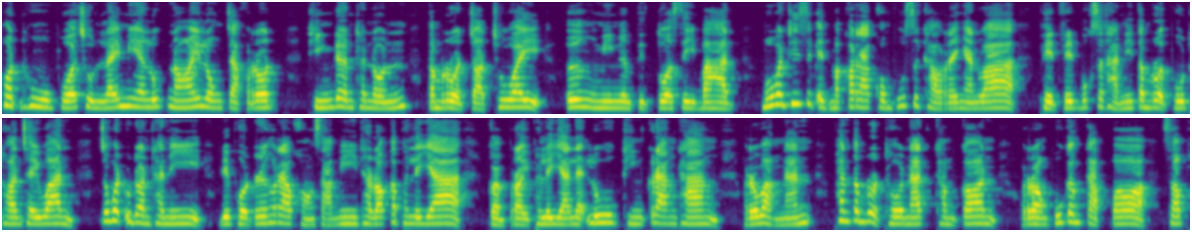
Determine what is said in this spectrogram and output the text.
หดหูผัวฉุนไล่เมียลูกน้อยลงจากรถ ทิ้งเดินถนน ตำรวจจอดช่วย อึ้งมีเงินติดตัว 4 บาท เมื่อวันที่ 11 มกราคมผู้สื่อข่าวรายงานว่า เพจ Facebook สถานีตำรวจภูธรชัยวันจังหวัดอุดรธานี ได้โพสต์เรื่องราวของสามีทะเลาะกับภรรยา ก่อนปล่อยภรรยาและลูกทิ้งกลางทาง ระหว่างนั้น พันตำรวจโทนัทคำก้อน รองผู้กำกับปอสพ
